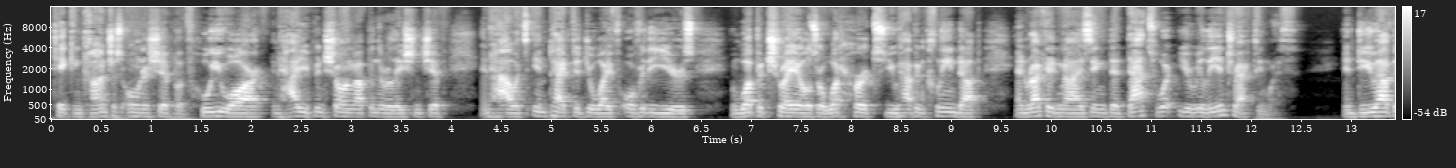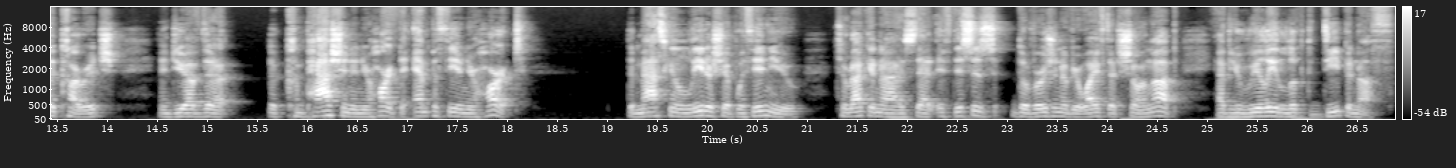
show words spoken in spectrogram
taking conscious ownership of who you are and how you've been showing up in the relationship and how it's impacted your wife over the years and what betrayals or what hurts you haven't cleaned up and recognizing that that's what you're really interacting with. And do you have the courage and do you have the, the compassion in your heart, the empathy in your heart, the masculine leadership within you to recognize that if this is the version of your wife that's showing up, have you really looked deep enough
